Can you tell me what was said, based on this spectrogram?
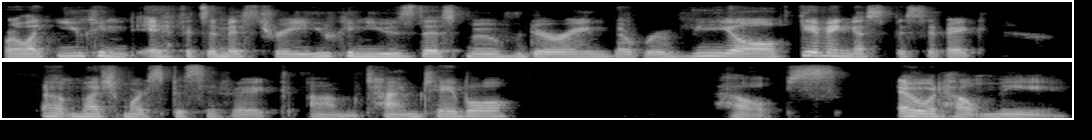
or like you can if it's a mystery you can use this move during the reveal giving a specific a much more specific um, timetable helps. It would help me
